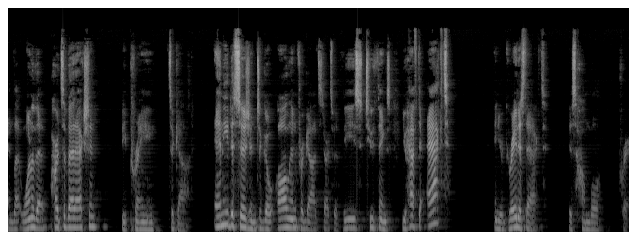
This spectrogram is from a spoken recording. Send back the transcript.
and let one of the parts of that action be praying to God any decision to go all in for God starts with these two things. You have to act, and your greatest act is humble prayer.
